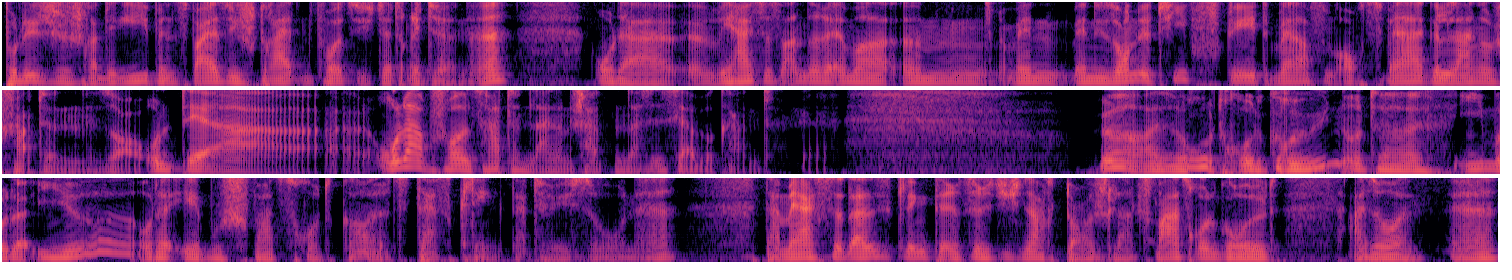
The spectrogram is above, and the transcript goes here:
politische Strategie, wenn zwei sich streiten, folgt sich der dritte. Ne? Oder äh, wie heißt das andere immer, ähm, wenn, wenn die Sonne tief steht, werfen auch Zwerge lange Schatten. So, und der Olaf Scholz hat einen langen Schatten, das ist ja bekannt. Ja, also Rot-Rot-Grün unter ihm oder ihr oder eben Schwarz-Rot-Gold. Das klingt natürlich so, ne? Da merkst du, das klingt jetzt richtig nach Deutschland. Schwarz-Rot-Gold, also äh,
